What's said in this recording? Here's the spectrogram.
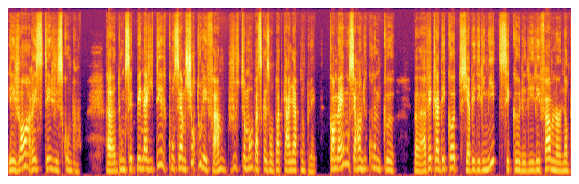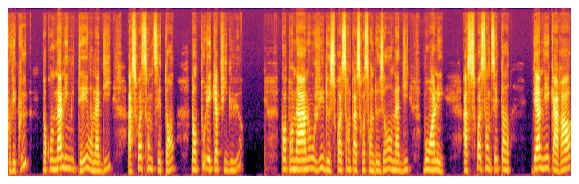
les gens à rester jusqu'au bout. Euh, donc, cette pénalité, elle concerne surtout les femmes, justement parce qu'elles n'ont pas de carrière complète. Quand même, on s'est rendu compte que euh, avec la décote, il y avait des limites, c'est que les, femmes n'en pouvaient plus. Donc on a limité, on a dit à 67 ans, dans tous les cas de figure. Quand on a allongé de 60 à 62 ans, on a dit, bon allez, à 67 ans, dernier carat,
